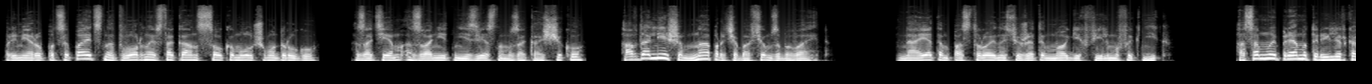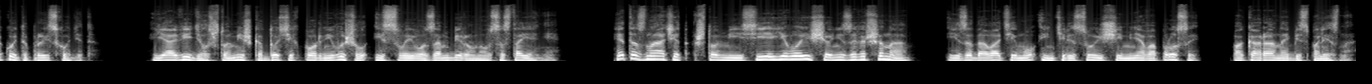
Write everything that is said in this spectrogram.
К примеру, подсыпает снотворное в стакан с соком лучшему другу, затем звонит неизвестному заказчику, а в дальнейшем напрочь обо всем забывает. На этом построены сюжеты многих фильмов и книг. А со мной прямо триллер какой-то происходит. Я видел, что Мишка до сих пор не вышел из своего зомбированного состояния. Это значит, что миссия его еще не завершена, и задавать ему интересующие меня вопросы пока рано и бесполезно.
